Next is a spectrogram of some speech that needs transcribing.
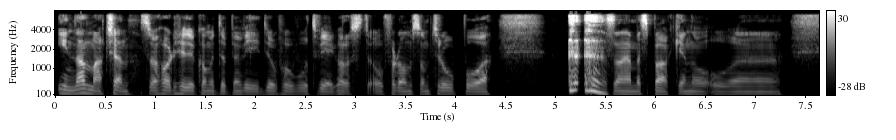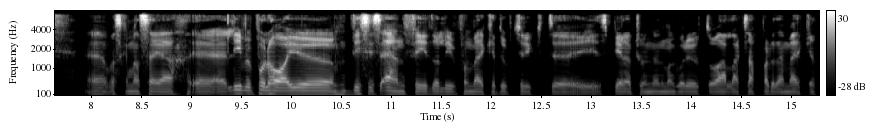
innan matchen så har det ju kommit upp en video på Wout Weghorst och för de som tror på sådana här med spöken och, och eh, vad ska man säga, eh, Liverpool har ju This is Anfield och Liverpool-märket upptryckt eh, i spelartunneln när man går ut och alla klappar det där märket.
